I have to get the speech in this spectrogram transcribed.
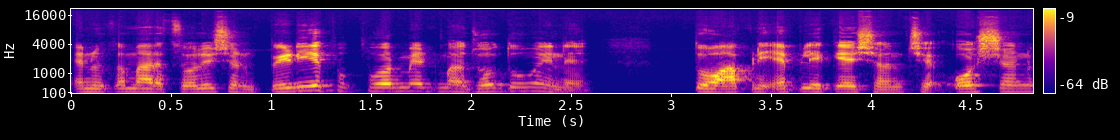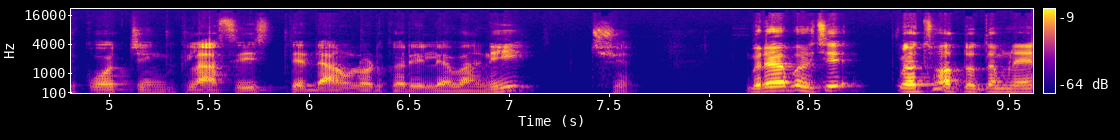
એનું તમારે સોલ્યુશન પીડીએફ ફોર્મેટમાં જોતું હોય ને, તો આપણી એપ્લિકેશન છે ઓશન કોચિંગ ક્લાસીસ તે ડાઉનલોડ કરી લેવાની છે. બરાબર છે? અથવા તો તમને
